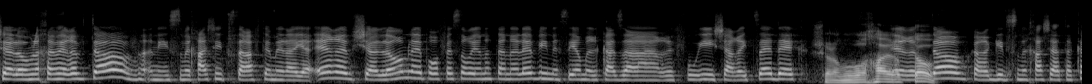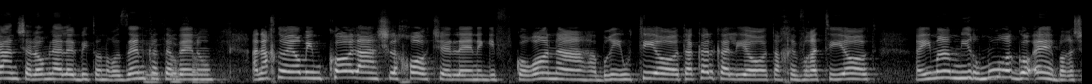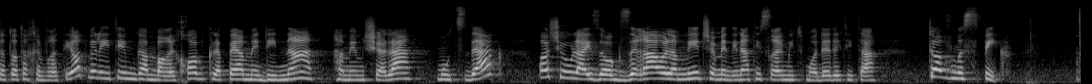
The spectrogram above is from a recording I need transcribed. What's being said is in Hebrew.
שלום לכם, ערב טוב. אני שמחה שהצטרפתם אליי הערב. שלום לפרופסור יונתן הלוי, נשיא המרכז הרפואי שערי צדק. שלום וברכה, ערב, ערב טוב. ערב טוב, כרגיל שמחה שאתה כאן. שלום להלל ביטון רוזן, כתבנו. אנחנו היום עם כל ההשלכות של נגיף קורונה, הבריאותיות, הכלכליות, החברתיות. האם המרמור הגואה ברשתות החברתיות ולעיתים גם ברחוב כלפי המדינה, הממשלה, מוצדק? או שאולי זו גזרה עולמית שמדינת ישראל מתמודדת איתה טוב מספיק.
